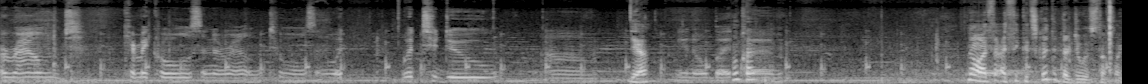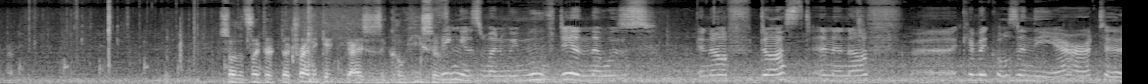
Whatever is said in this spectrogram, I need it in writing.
around chemicals and around tools and what what to do. Um, Yeah. you know, but Okay. um, No, I, th- I think it's good that they're doing stuff like that. So it's like they're, they're trying to get you guys as a cohesive. thing is, when we moved in, there was enough dust and enough uh, chemicals in the air to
